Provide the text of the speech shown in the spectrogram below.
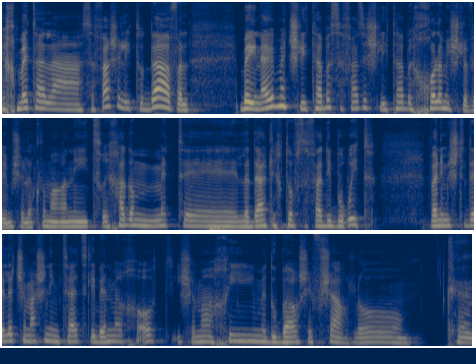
החמאת על השפה שלי, תודה, אבל בעיניי באמת שליטה בשפה זה שליטה בכל המשלבים שלה. כלומר, אני צריכה גם באמת אה, לדעת לכתוב שפה דיבורית. ואני משתדלת שמה שנמצא אצלי בין מירכאות יישמע הכי מדובר שאפשר, לא... כן.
